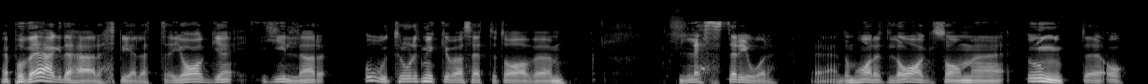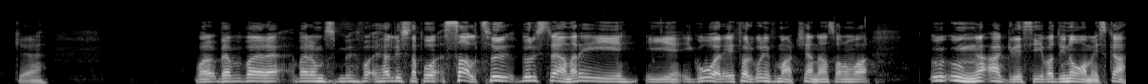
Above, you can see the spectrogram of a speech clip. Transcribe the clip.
är på väg det här spelet. Jag eh, gillar otroligt mycket vad jag sett utav eh, Leicester i år. Eh, de har ett lag som eh, ungt eh, och eh, vad, vad, vad är det, vad är de, som- vad, jag lyssnade på Salzburgs tränare i, i, igår, i förrgår inför matchen. Han sa att de var unga, aggressiva, dynamiska.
